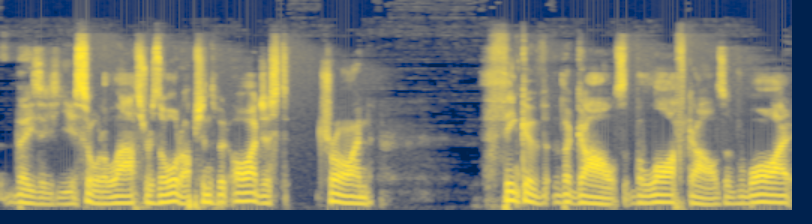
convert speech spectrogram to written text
these are your sort of last resort options. But I just try and think of the goals, the life goals of why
